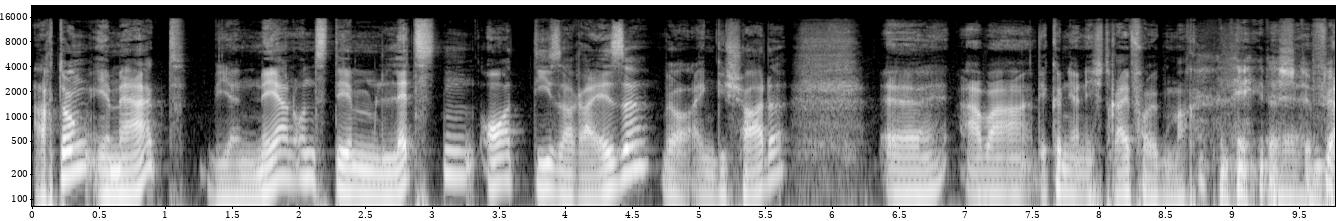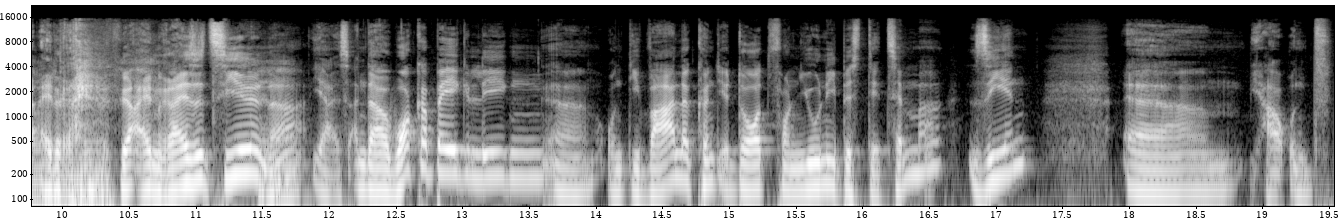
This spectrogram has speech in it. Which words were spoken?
Achtung, ihr merkt, wir nähern uns dem letzten Ort dieser Reise. Ja, eigentlich schade. Äh, aber wir können ja nicht drei Folgen machen. Nee, das stimmt. Äh, für, ein, für, ein, Reiseziel. Ja. Ne? ja, ist an der Walker Bay gelegen äh, und die Wale könnt ihr dort von Juni bis Dezember sehen. Ähm, ja, und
